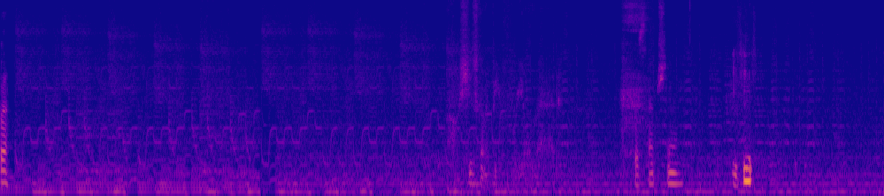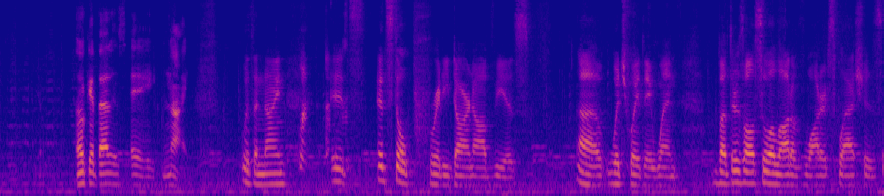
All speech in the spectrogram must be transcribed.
But Oh, she's gonna be. Perception. Okay, that is a nine. with a nine, it's it's still pretty darn obvious uh, which way they went, but there's also a lot of water splashes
